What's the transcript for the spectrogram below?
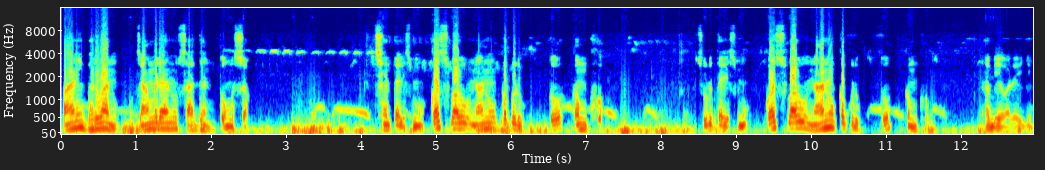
પાણી ભરવાનું ચામડાનું સાધન તો મશક છેતાલીસમું. કસવાળું નાનું કપડું તો કમખો. સુડતાલીસમું. કસવાળું નાનું કપડું તો કમખો. આ બે વાર આવી ગયા.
